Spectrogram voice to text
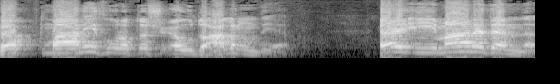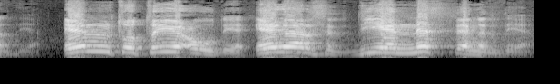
Hökmany suratda şu öwüdi alyň diýýär. Eý iman edenler diýýär. In tuti'u diýýär. Eger siz diýen etseňiz diýýär.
